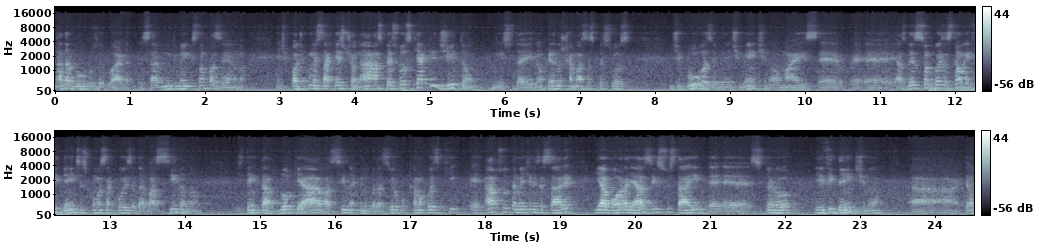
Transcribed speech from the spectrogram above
nada burros, Eduardo. Eles sabem muito bem o que estão fazendo, não. A gente pode começar a questionar as pessoas que acreditam nisso daí, não querendo chamar essas pessoas de burras, evidentemente, não, mas é, é, é, às vezes são coisas tão evidentes como essa coisa da vacina, não, de tentar bloquear a vacina aqui no Brasil, porque é uma coisa que é absolutamente necessária e agora, aliás, isso está aí, é, é se tornou evidente, não, ah, então,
